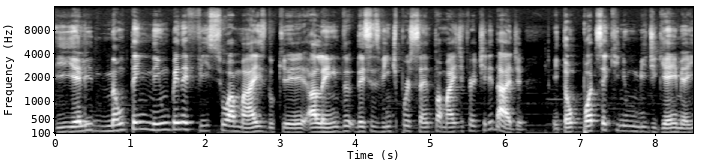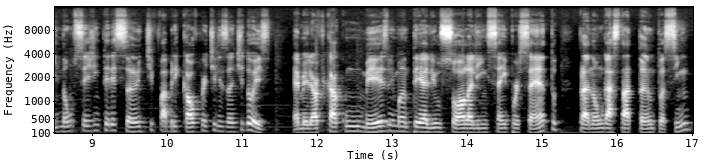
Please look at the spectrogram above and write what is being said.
E ele não tem nenhum benefício a mais do que além desses 20% a mais de fertilidade. Então pode ser que em um mid-game aí não seja interessante fabricar o fertilizante 2. É melhor ficar com um mesmo e manter ali o solo ali em 100% para não gastar tanto assim.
